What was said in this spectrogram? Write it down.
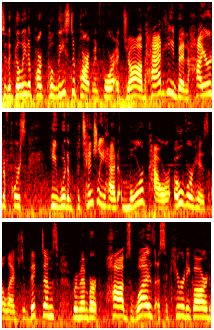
to the Galena Park Police Department for a job. Had he been hired, of course, he would have potentially had more power over his alleged victims. Remember, Hobbs was a security guard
